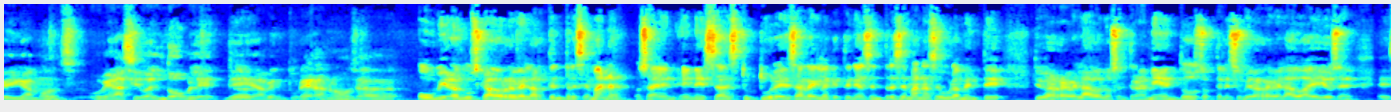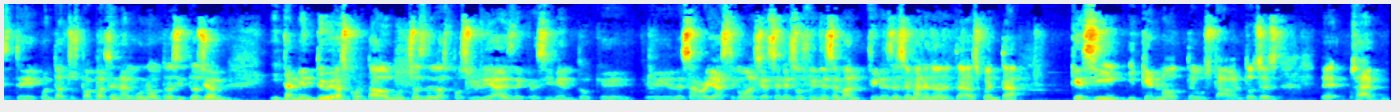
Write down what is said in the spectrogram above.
que digamos, hubiera sido el doble de Claro. aventurera, ¿no? O sea, O hubieras buscado revelarte entre semana. O sea, en, en esa estructura, esa regla que tenías entre semana, seguramente te hubiera revelado en los entrenamientos o te les hubiera revelado a ellos eh, este, contra tus papás en alguna otra situación. Y también te hubieras cortado muchas de las posibilidades de crecimiento que, que desarrollaste, como decías, en esos fines de, semana, fines de semana en donde te das cuenta que sí y que no te gustaba. Entonces, eh, o sea,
